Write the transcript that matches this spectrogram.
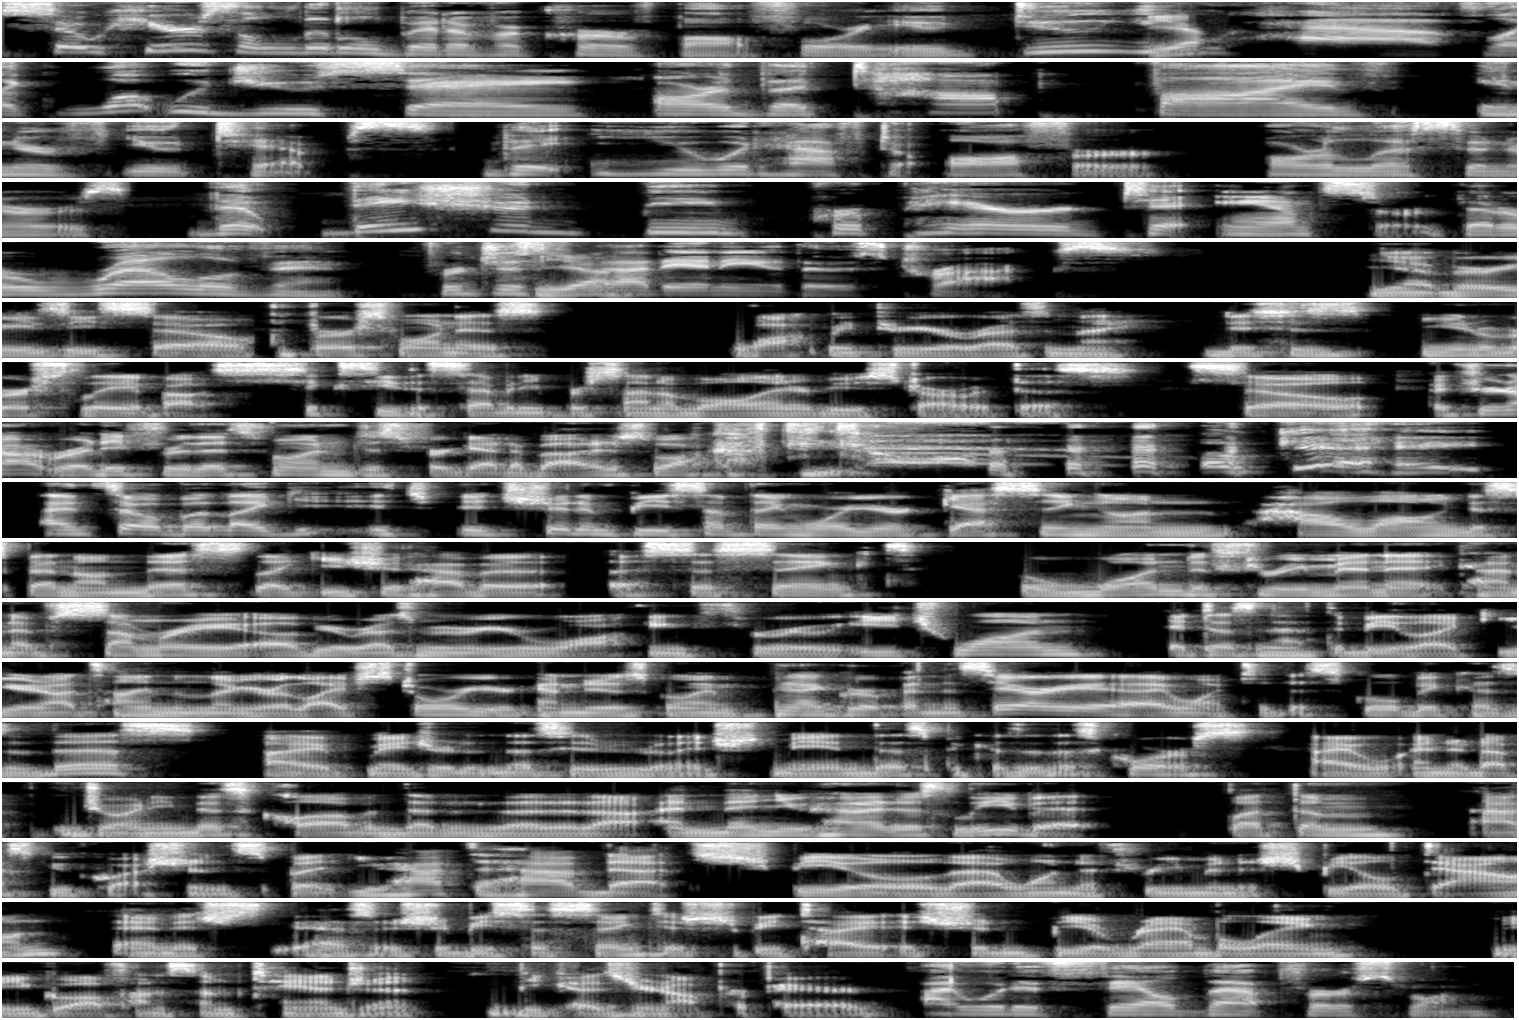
So here's a little bit of a curveball for you. Do you Yeah. have, like, what would you say are the top five interview tips that you would have to offer our listeners that they should be prepared to answer that are relevant for just Yeah. about any of those tracks? Yeah, very easy. So the first one is walk me through your resume. This is universally about 60 to 70% of all interviews start with this. So if you're not ready for this one, just forget about it. Just walk out the door. Okay. and so, but like it, it shouldn't be something where you're guessing on how long to spend on this. Like you should have a, a succinct one to three minute kind of summary of your resume where you're walking through each one. It doesn't have to be like you're not telling them your life story. You're kind of just going, I grew up in this area. I went to this school because of this. I majored in this. It really interested me in this because of this course. I ended up joining this club and da da da da da. And then you kind of just leave it. Let them ask you questions, but you have to have that spiel, that one to three minute spiel down, and it, it, has, it should be succinct. It should be tight. It shouldn't be a rambling. You go off on some tangent because you're not prepared. I would have failed that first one.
